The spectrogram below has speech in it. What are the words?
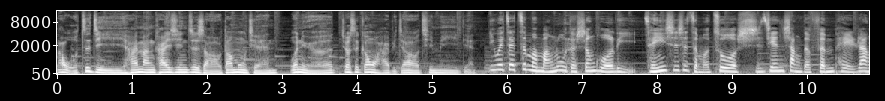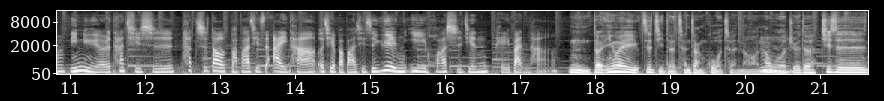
那我自己还蛮开心，至少到目前。我女儿就是跟我还比较亲密一点，因为在这么忙碌的生活里，陈医师是怎么做时间上的分配，让你女儿她其实她知道爸爸其实爱她，而且爸爸其实愿意花时间陪伴她。嗯，对，因为自己的成长过程哦，那我觉得其实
